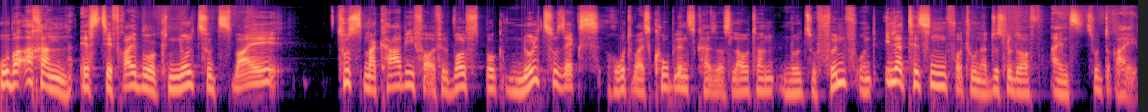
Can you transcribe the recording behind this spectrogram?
Oberachern SC Freiburg 0 zu 2, TuS Maccabi, VfL Wolfsburg 0 zu 6, Rot-Weiß Koblenz, Kaiserslautern 0 zu 5 und Illertissen, Fortuna Düsseldorf 1 zu 3.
